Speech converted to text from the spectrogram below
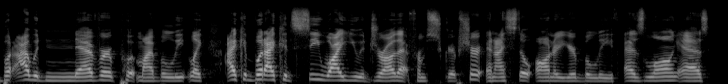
but i would never put my belief like i could but i could see why you would draw that from scripture and i still honor your belief as long as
